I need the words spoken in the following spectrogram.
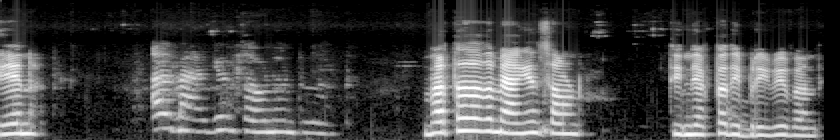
ಏನು? ಬರ್ತದ ಅದು ಮ್ಯಾಗಿನ ಸೌಂಡ್ ತಿಂದಾಗ್ತದ ಇಬ್ರಿಗೆ ಭೀ ಬಂದು.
